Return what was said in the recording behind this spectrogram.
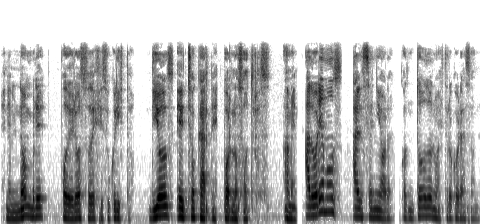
En el nombre poderoso de Jesucristo, Dios hecho carne por nosotros. Amén. Adoremos al Señor con todo nuestro corazón.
